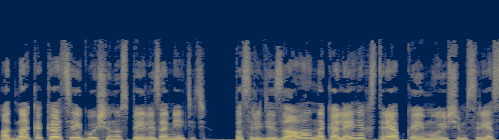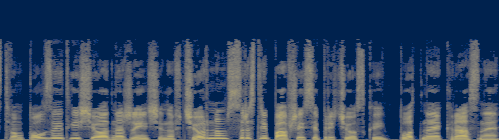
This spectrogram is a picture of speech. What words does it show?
Однако Катя и Гущин успели заметить. Посреди зала на коленях с тряпкой и моющим средством ползает еще одна женщина в черном с растрепавшейся прической, потная, красная,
